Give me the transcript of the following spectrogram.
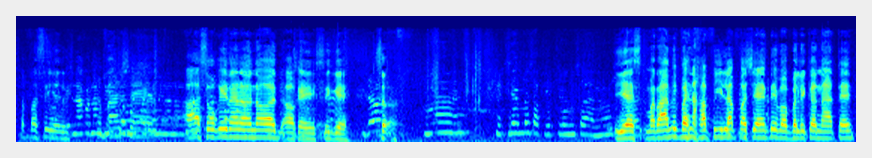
sa Pasil. Ah, Suki nanonood. Okay, sige. So, Yes, marami pa nakapila pasyente, babalikan natin.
